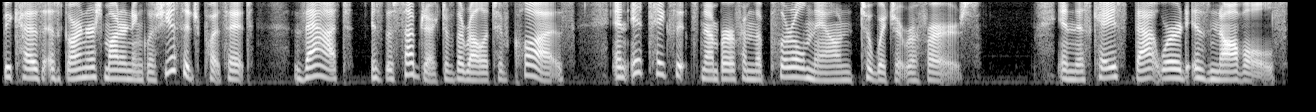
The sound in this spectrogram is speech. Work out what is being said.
because as Garner's Modern English Usage puts it, that is the subject of the relative clause, and it takes its number from the plural noun to which it refers. In this case, that word is novels,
